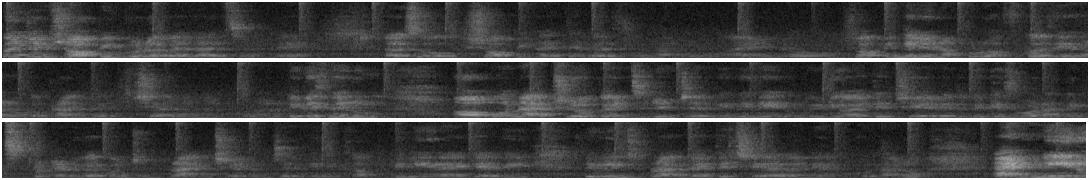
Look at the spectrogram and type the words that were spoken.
కొంచెం షాపింగ్ కూడా వెళ్ళాల్సి ఉండే. Uh, సో షాపింగ్ అయితే వెళ్తున్నాను. అండ్ షాపింగ్ uh, వెళ్ళినప్పుడు అఫ్కోర్స్ ఏదైనా ఒక ప్రాంక్ అయితే చేయాలని అనుకున్నాను. బికాస్ నేను మొన్న యాక్చువల్లీ ఒక ఇన్సిడెంట్ జరిగింది. నేను వీడియో అయితే చేయలేదు బికాస్ వాడు అన్ఎక్స్పెక్టెడ్గా కొంచెం ప్రాంక్ చేయడం జరిగింది కాబట్టి నేనైతే అది రివెంజ్ ప్రాంక్ అయితే చేయాలని అనుకున్నాను. అండ్ మీరు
